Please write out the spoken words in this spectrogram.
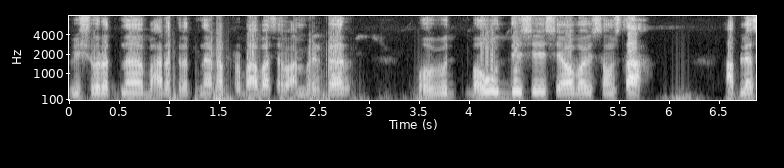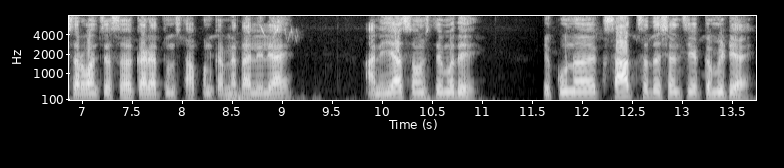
विश्वरत्न भारतरत्न डॉक्टर बाबासाहेब आंबेडकर बहु बहुउद्देशीय सेवाभावी संस्था आपल्या सर्वांच्या सहकार्यातून स्थापन करण्यात आलेली आहे. आणि या संस्थेमध्ये एकूण एक सात सदस्यांची एक कमिटी आहे.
